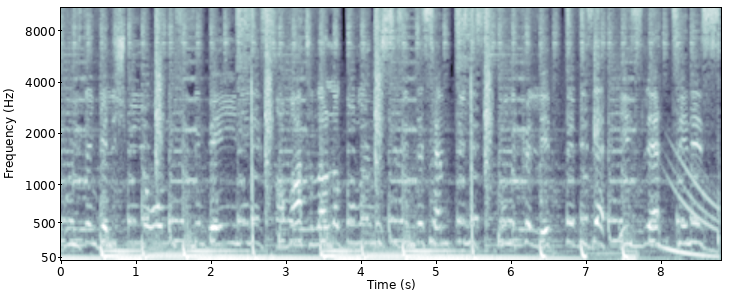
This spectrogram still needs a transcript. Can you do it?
Bu yüzden gelişmiyor olmuş sizin beyniniz. Abartılarla doluymuş sizin de semtiniz. Bunu klipte bize izlettiniz.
